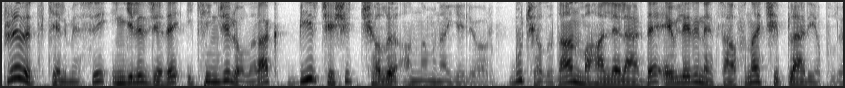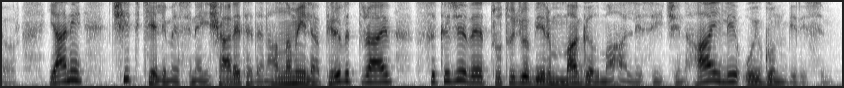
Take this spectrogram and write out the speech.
Private kelimesi İngilizce'de ikincil olarak bir çeşit çalı anlamına geliyor. Bu çalıdan mahallelerde evlerin etrafına çitler yapılıyor. Yani çit kelimesine işaret eden anlamıyla Private Drive sıkıcı ve tutucu bir muggle mahallesi için hayli uygun bir isim.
